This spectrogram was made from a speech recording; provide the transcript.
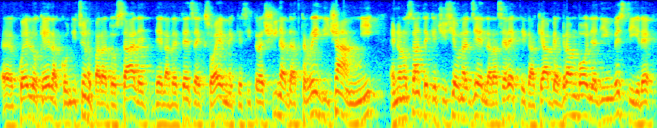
eh, quello che è la condizione paradossale dell'avvertenza XOM che si trascina da 13 anni e nonostante che ci sia un'azienda, la Selectrica, che abbia gran voglia di investire,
